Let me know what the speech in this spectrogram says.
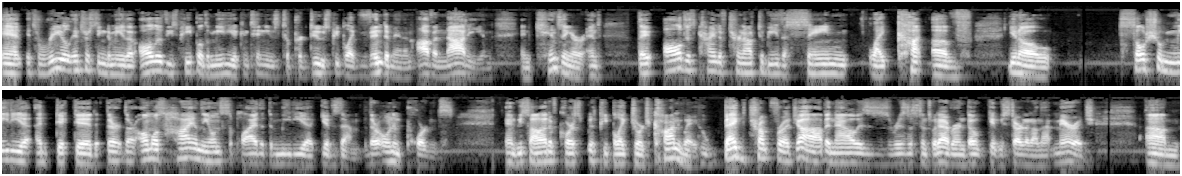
And it's real interesting to me that all of these people the media continues to produce, people like Vindman and Avenatti and, and Kinzinger, and they all just kind of turn out to be the same like cut of, you know, social media addicted. They're they're almost high on the own supply that the media gives them, their own importance. And we saw it, of course, with people like George Conway, who begged Trump for a job and now is resistance, whatever. And don't get me started on that marriage. Um,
